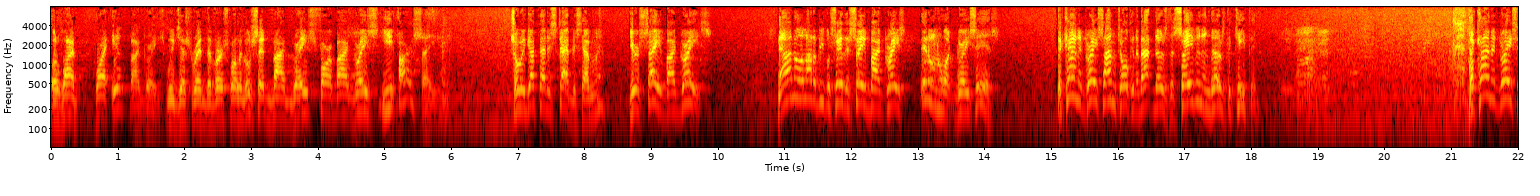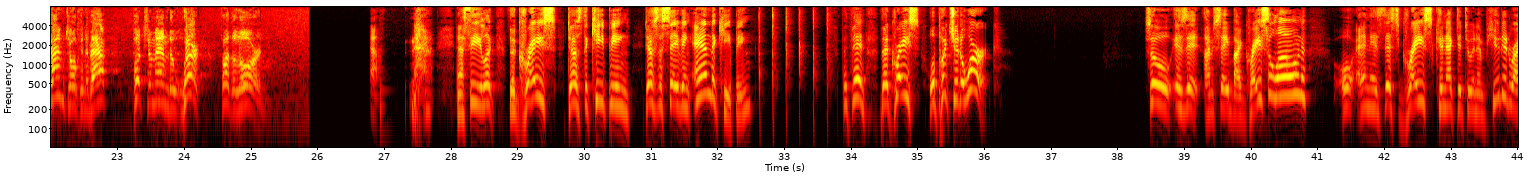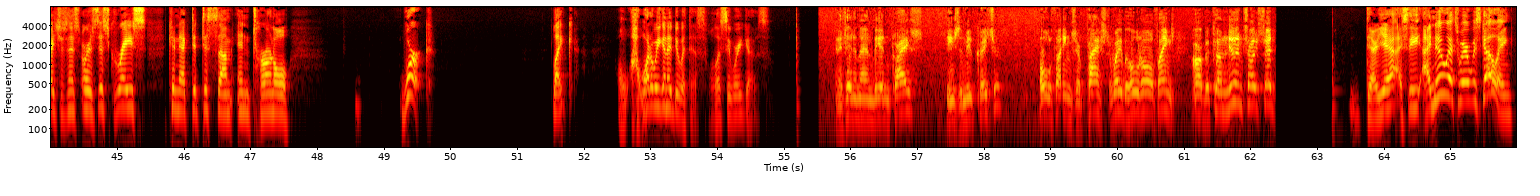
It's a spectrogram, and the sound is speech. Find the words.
well, why, why if by grace? We just read the verse a while ago, said by grace, for by grace ye are saved. So we got that established, haven't we? You're saved by grace. Now, I know a lot of people say they're saved by grace. They don't know what grace is. The kind of grace I'm talking about does the saving and does the keeping. Amen. The kind of grace I'm talking about puts a man to work for the Lord. Now, now see, look, the grace does the keeping, does the saving and the keeping, but then the grace will put you to work. So is it I'm saved by grace alone? Or and is this grace connected to an imputed righteousness, or is this grace connected to some internal work? Like, oh, what are we going to do with this? Well, let's see where he goes. And if any man be in Christ, he's a new creature. Old things are passed away. Behold, all things are become new. And so he said, There, yeah. See, I knew that's where it was going.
